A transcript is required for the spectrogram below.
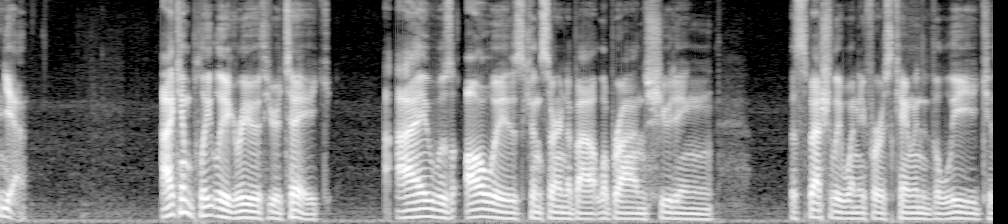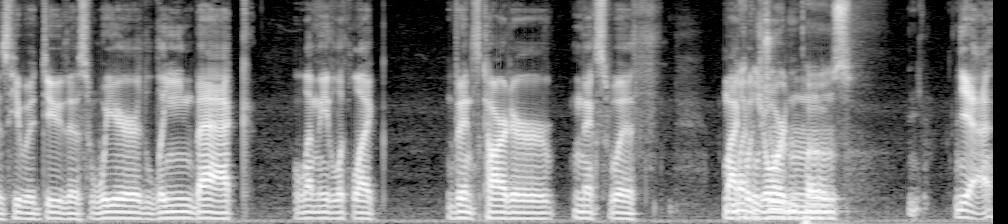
Yeah. I completely agree with your take. I was always concerned about LeBron shooting, especially when he first came into the league, because he would do this weird lean back, let me look like Vince Carter mixed with Michael, Jordan. pose. Yeah.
